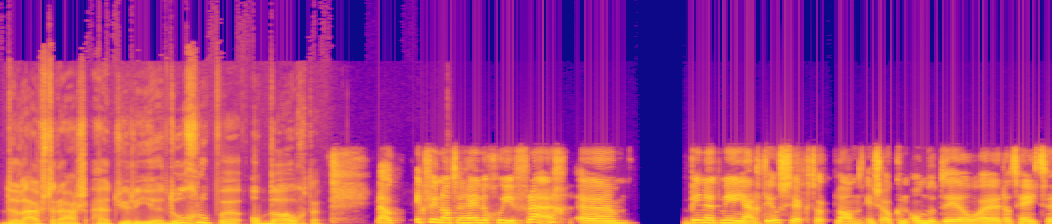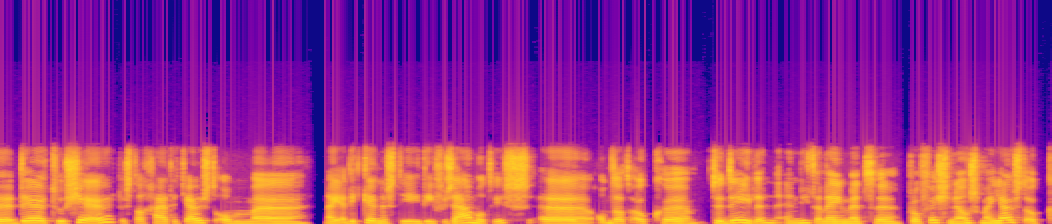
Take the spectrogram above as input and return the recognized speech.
de luisteraars uit jullie uh, doelgroep op de hoogte. Nou, ik vind dat een hele goede vraag. Binnen het meerjarig deelsectorplan is ook een onderdeel uh, dat heet uh, Dare to Share. Dus dan gaat het juist om uh, nou ja, die kennis die, die verzameld is, om dat ook te delen. En niet alleen met professionals, maar juist ook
